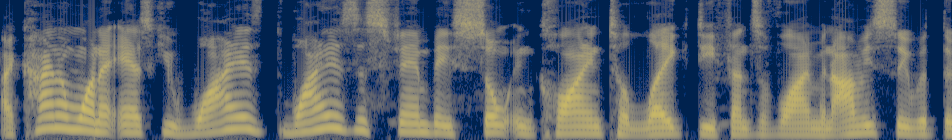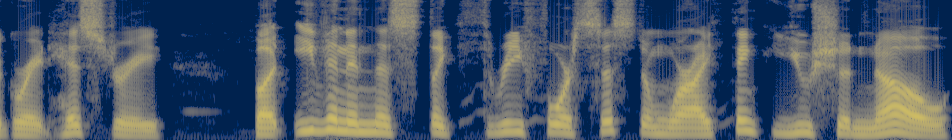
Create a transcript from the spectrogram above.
I kind of want to ask you why is why is this fan base so inclined to like defensive linemen? Obviously, with the great history, but even in this like three four system, where I think you should know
